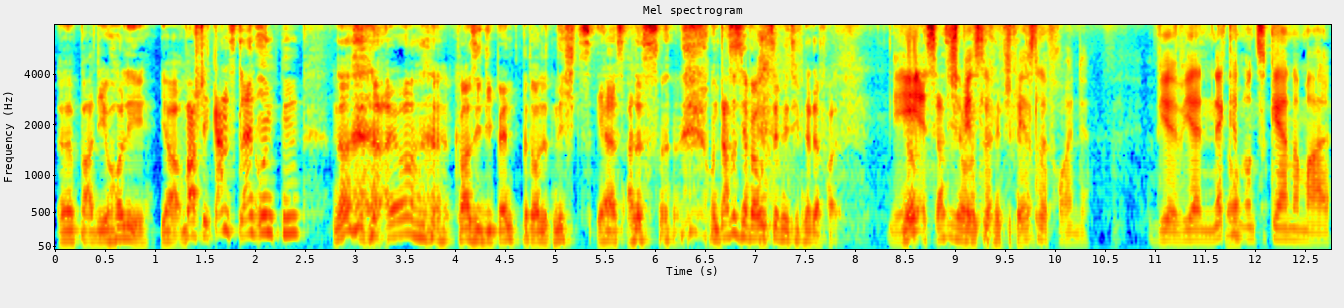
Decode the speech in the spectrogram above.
Buddy Holly, ja, und was steht ganz klein unten, ne? ja, quasi die Band bedeutet nichts, er ist alles. Und das ist ja bei uns definitiv nicht der Fall. Nee, ne? es ist Späßle, Späßle, Freunde. Wir, wir necken so. uns gerne mal,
